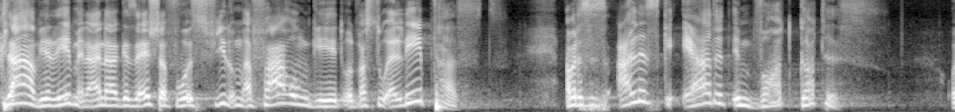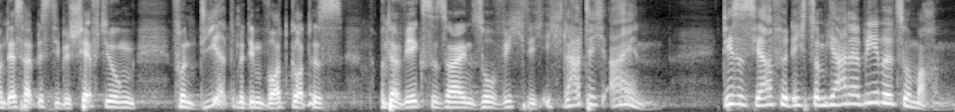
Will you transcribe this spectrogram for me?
Klar, wir leben in einer Gesellschaft, wo es viel um Erfahrung geht und was du erlebt hast. Aber das ist alles geerdet im Wort Gottes. Und deshalb ist die Beschäftigung fundiert mit dem Wort Gottes unterwegs zu sein, so wichtig. Ich lade dich ein, dieses Jahr für dich zum Jahr der Bibel zu machen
